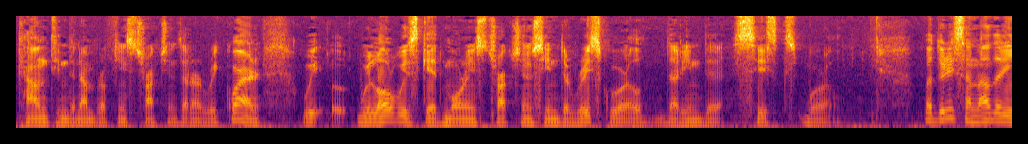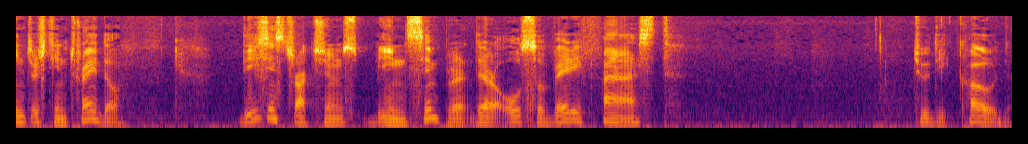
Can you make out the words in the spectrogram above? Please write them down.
counting the number of instructions that are required. We will always get more instructions in the RISC world than in the CISC world. But there is another interesting trade-off. These instructions being simpler, they are also very fast to decode.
